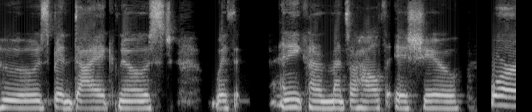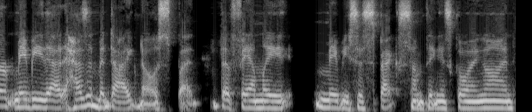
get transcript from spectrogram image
who's been diagnosed with any kind of mental health issue, or maybe that hasn't been diagnosed, but the family maybe suspects something is going on.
